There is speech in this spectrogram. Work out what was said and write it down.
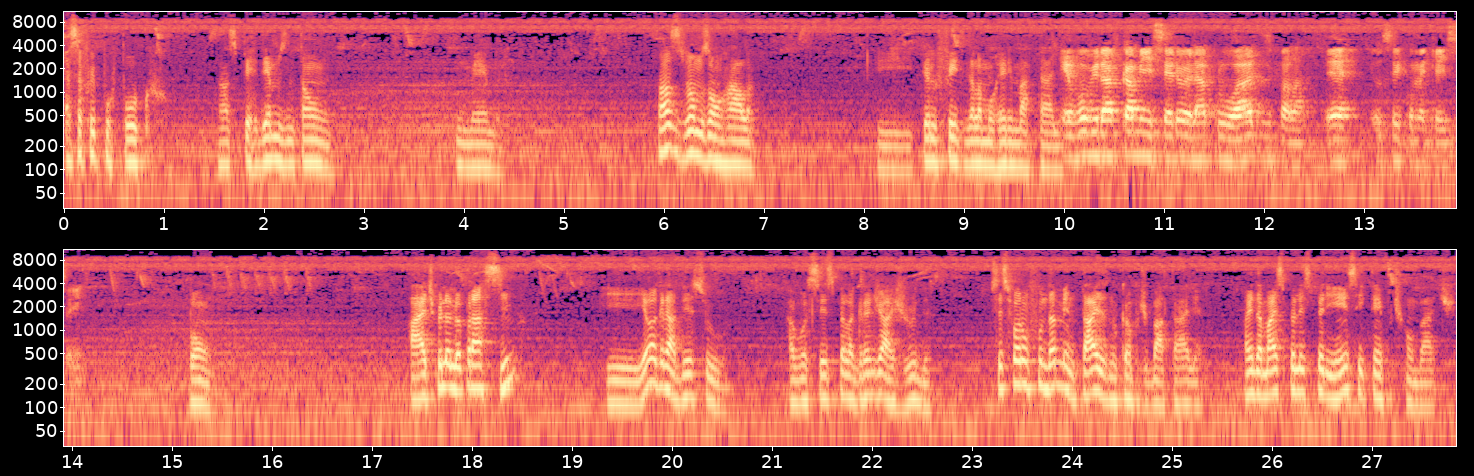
essa foi por pouco. Nós perdemos então um membro. Nós vamos honrá-la. e pelo feito dela morrer em batalha. Eu vou virar, ficar meio sério, olhar pro Hades e falar: É, eu sei como é que é isso aí. Bom. Aí, tipo, ele olhou pra cima e eu agradeço a vocês pela grande ajuda. Vocês foram fundamentais no campo de batalha, ainda mais pela experiência e tempo de combate.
